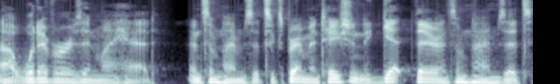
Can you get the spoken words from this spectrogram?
uh, whatever is in my head. And sometimes it's experimentation to get there and sometimes it's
